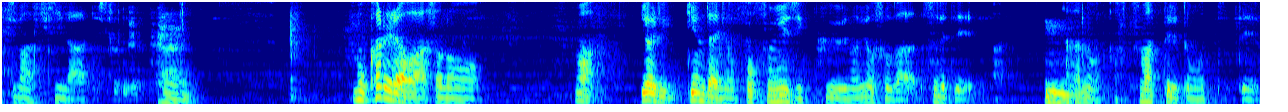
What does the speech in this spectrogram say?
一番好きなアーティストで、はい。もう彼らはその、まあ、いわゆる現代のポップミュージックの要素が全て、うん。あの、詰まってると思ってて、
